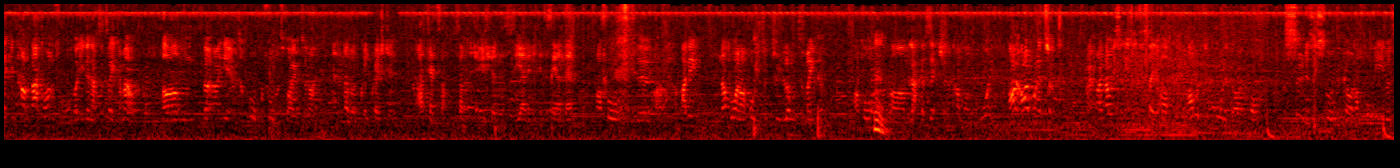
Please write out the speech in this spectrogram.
they can come back on form, but you're gonna have to take them out. Um, but uh, yeah, it was a poor performance by him tonight. And another quick question. Arteta, substitutions, do you have anything to say on them? I thought, the, I think, number one, I thought he took too long to make them. I thought Hmm. um, Lacazette should have come on. Wait, I, I would have took, I, I know it's easy to say after, I would have took Odegaard off as soon as he scored the goal. I thought he was,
